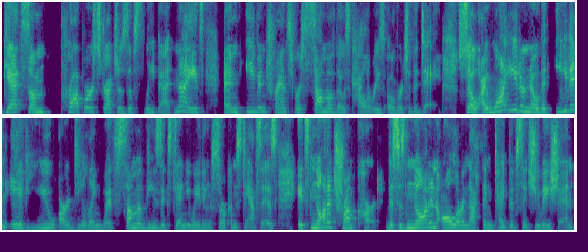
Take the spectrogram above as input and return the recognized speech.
get some proper stretches of sleep at night and even transfer some of those calories over to the day. So I want you to know that even if you are dealing with some of these extenuating circumstances, it's not a trump card. This is not an all or nothing type of situation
